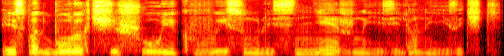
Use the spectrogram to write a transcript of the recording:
Из-под бурых чешуек высунулись нежные зеленые язычки.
